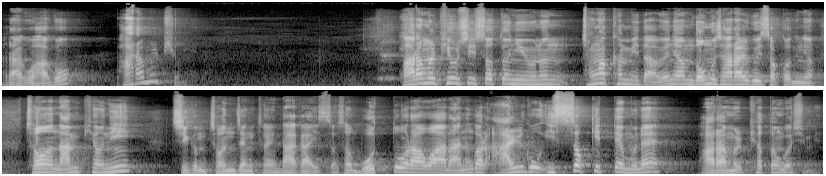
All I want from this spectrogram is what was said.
라고 하고 바람을 피웁니다. 바람을 피울 수 있었던 이유는 정확합니다. 왜냐하면 너무 잘 알고 있었거든요. 저 남편이 지금 전쟁터에 나가 있어서 못 돌아와라는 걸 알고 있었기 때문에 바람을 폈던 것입니다.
